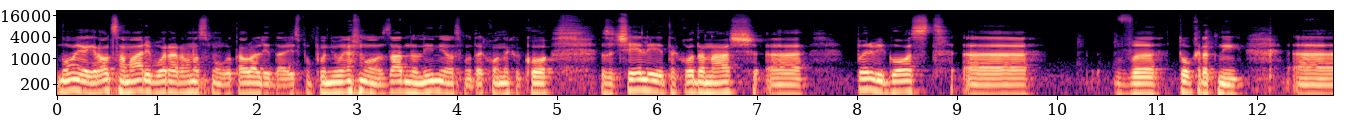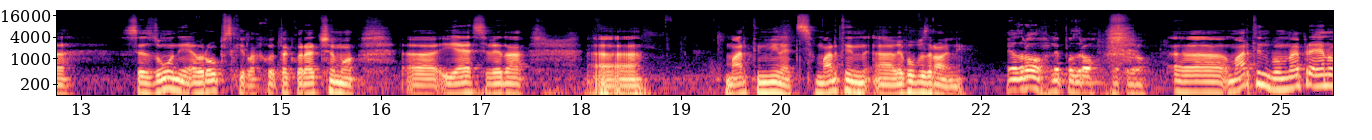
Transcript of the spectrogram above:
Novega igralca Maribora, ravno smo ugotavljali, da izpopolnjujemo zadnjo linijo, smo tako nekako začeli, tako da naš uh, prvi gost uh, v tokratni uh, sezoni, evropski, lahko tako rečemo, uh, je seveda. Uh, Martin Milec. Martin, uh, lepo pozdravljeni. Ja, zdrav, lepo zdrav. Lepo zdrav. Uh, Martin, bom najprej eno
